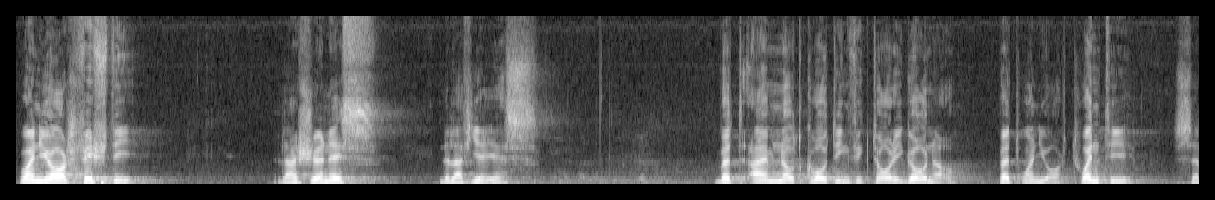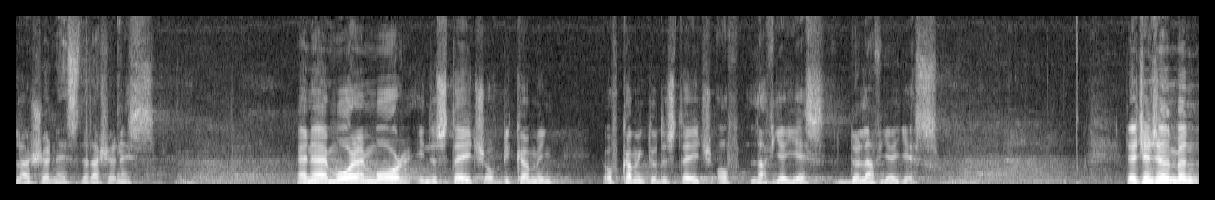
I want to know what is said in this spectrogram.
When you are 50, la jeunesse de la vieillesse. But I'm not quoting Victor Hugo now, but when you are 20, c'est la jeunesse de la jeunesse. and I'm more and more in the stage of becoming, of coming to the stage of la vieillesse de la vieillesse. Ladies and gentlemen,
